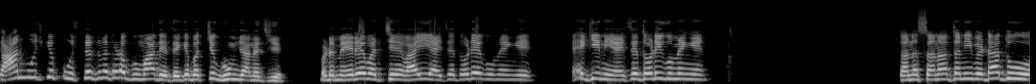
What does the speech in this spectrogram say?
जानबूझ के पूछते समय थोड़ा घुमा देते कि बच्चे घूम जाना चाहिए। बट मेरे बच्चे भाई ऐसे थोड़े घूमेंगे, है कि नहीं? ऐसे थोड़ी घूमेंगे। सनातनी बेटा, तू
